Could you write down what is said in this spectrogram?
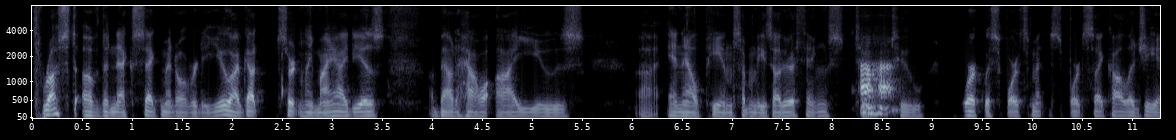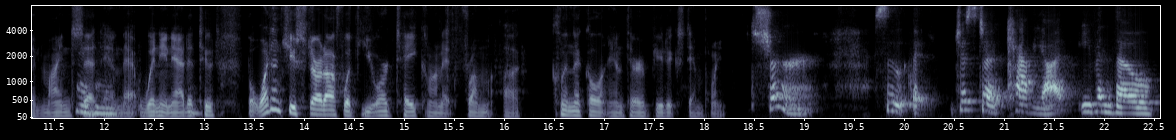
thrust of the next segment over to you i've got certainly my ideas about how i use uh, nlp and some of these other things to Uh-huh. to work with sports sports psychology and mindset Mhm. and that winning attitude but why don't you start off with your take on it from a clinical and therapeutic standpoint Sure. So, uh, just a caveat even though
